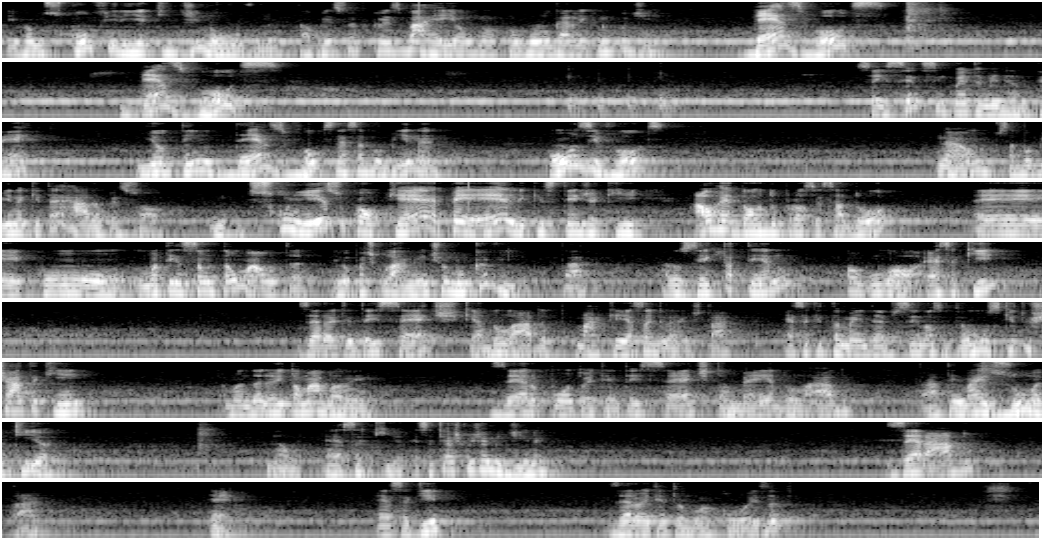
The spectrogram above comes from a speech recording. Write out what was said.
E vamos conferir aqui de novo, né? Talvez foi porque eu esbarrei em algum lugar ali que não podia. 10 volts? 10 volts? 650 mAh e eu tenho 10 volts nessa bobina? 11 volts? Não, essa bobina aqui tá errada, pessoal. Desconheço qualquer PL que esteja aqui ao redor do processador é, com uma tensão tão alta. Eu particularmente eu nunca vi, tá? A não ser que tá tendo ó, essa aqui 0,87, que é a do lado, eu marquei essa grande, tá? Essa aqui também deve ser, nossa, tem um mosquito chato aqui, hein? Tá mandando eu ir tomar banho. 0,87 também é do lado, tá? Tem mais uma aqui, ó. Não, essa aqui. Essa aqui acho que eu já medi, né? Zerado, tá? É. Essa aqui, 0,80 alguma coisa.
